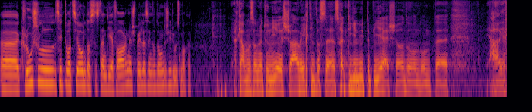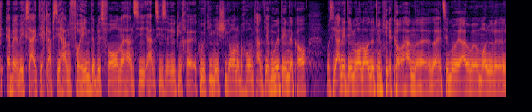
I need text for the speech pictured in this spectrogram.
äh, Crucial-Situation, dass es dann die erfahrenen Spieler sind, die den Unterschied ausmachen? ich glaube, bei so einem Turnier ist schon auch wichtig, dass du äh, solche Leute dabei hast. Oder? Und, und äh, ja, ich, eben, wie gesagt, ich glaube, sie haben von hinten bis vorne haben sie, haben sie wirklich eine gute Mischung anbekommen, haben die Ruhe drin gehabt, die sie auch nicht immer an allen Turnieren hatten. Äh, da hat es immer auch mal äh,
